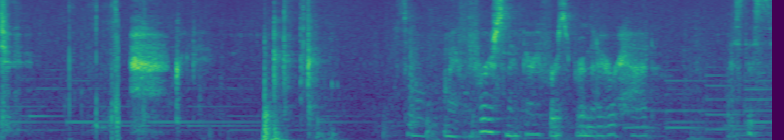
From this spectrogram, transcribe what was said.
so my first, my very first room that I ever had is this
